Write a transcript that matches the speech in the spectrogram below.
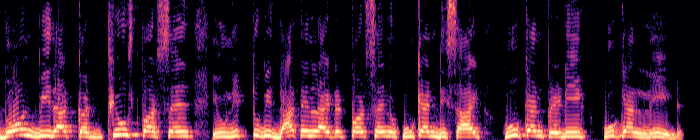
Don't be that confuse person you need to be that enlightened person who can decide who can predict who can lead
